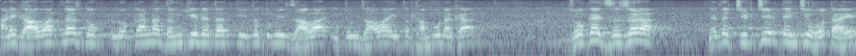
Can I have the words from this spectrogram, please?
आणि गावातल्याच लोक लोकांना धमकी देतात की इथं तुम्ही जावा इथून जावा इथं थांबू नका. जो काय जजळाट नाही तर चिडचिड त्यांची होत आहे.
